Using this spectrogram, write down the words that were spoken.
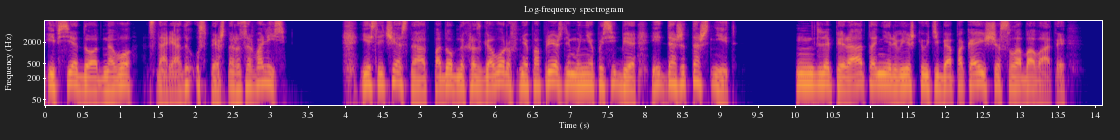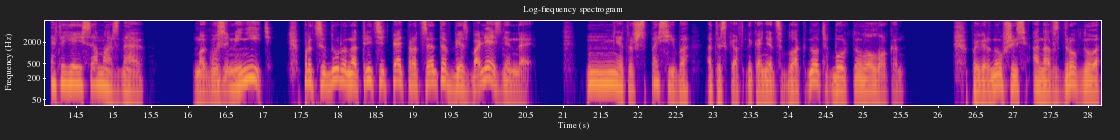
и все до одного снаряды успешно разорвались. Если честно, от подобных разговоров мне по-прежнему не по себе и даже тошнит. «Для пирата нервишки у тебя пока еще слабоваты. Это я и сама знаю. Могу заменить. Процедура на 35% безболезненная». «Нет уж, спасибо», — отыскав, наконец, блокнот, буркнула Локон. Повернувшись, она вздрогнула,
